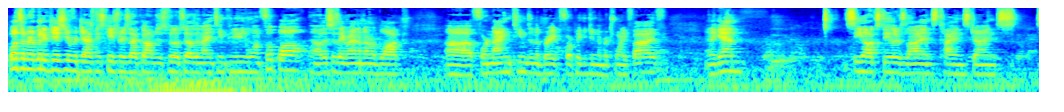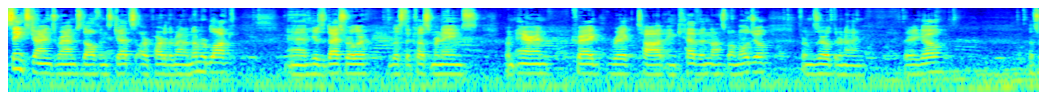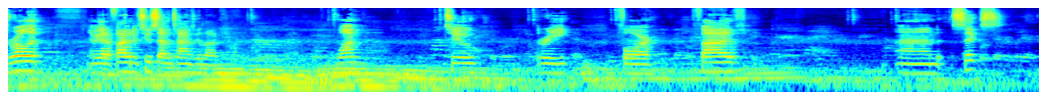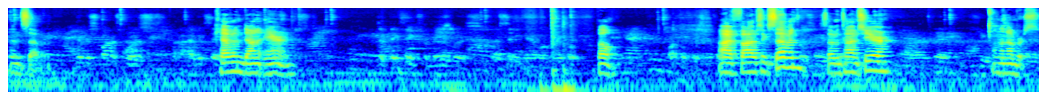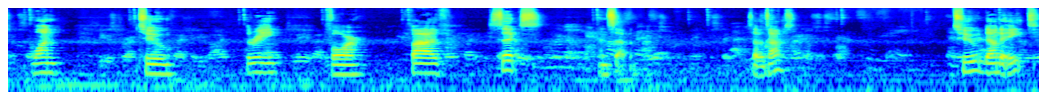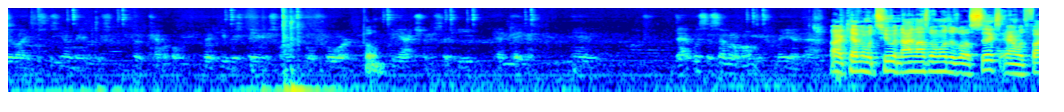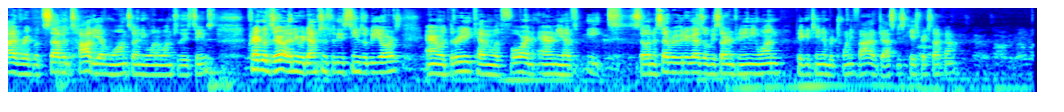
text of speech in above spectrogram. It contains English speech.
What's up, everybody? Jason here for JaspysCaseBreaks.com. Just put up 2019 Panini 1 football. Uh, this is a random number block uh, for nine teams in the break for packaging number 25. And again, Seahawks, Steelers, Lions, Titans, Giants, Saints, Giants, Rams, Dolphins, Jets are part of the random number block. And here's the dice roller. List of customer names from Aaron, Craig, Rick, Todd, and Kevin. Hospital Mojo from 0 through 9. There you go. Let's roll it. And we got a 5 and a 2 seven times. Good luck. One, two, three, four, five, and six, and seven. Kevin down to Aaron. Boom. Alright, five, six, seven. Seven times here. On the numbers. One, two, three, four, five, six, and seven. Seven times. Two down to eight. Boom. All right, Kevin with two and nine last one mojo as well as six. Aaron with five. Rick with seven. Todd, you have one, so any one on one for these teams. Craig with zero. Any redemptions for these teams will be yours. Aaron with three. Kevin with four. And Aaron, you have eight. So in a separate video, guys, we'll be starting Panini 1, pick your team number 25, jaspyscasebreaks.com.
